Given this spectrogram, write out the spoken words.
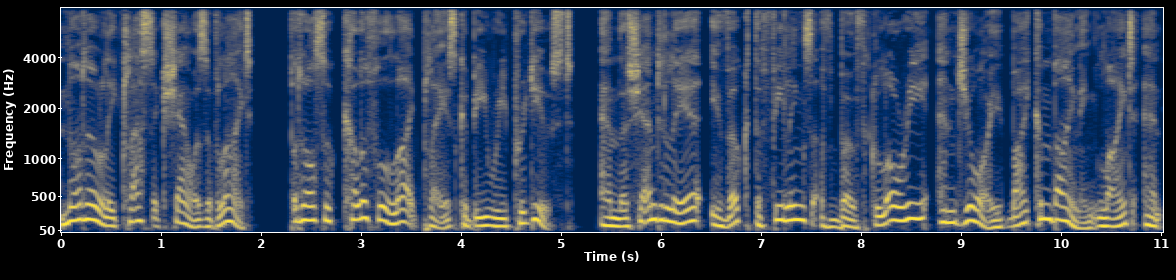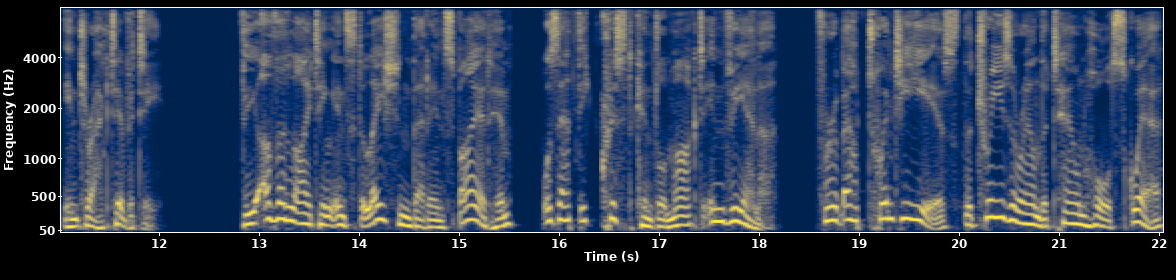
not only classic showers of light, but also colorful light plays could be reproduced, and the chandelier evoked the feelings of both glory and joy by combining light and interactivity. The other lighting installation that inspired him was at the Christkindlmarkt in Vienna. For about 20 years, the trees around the town hall square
